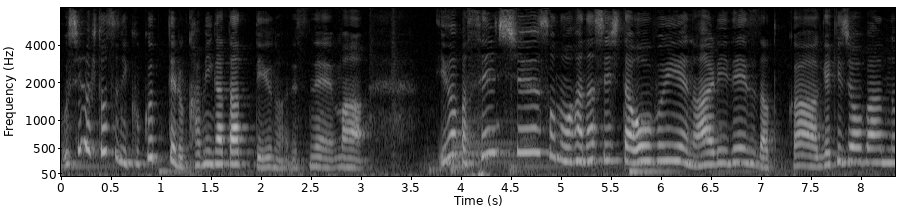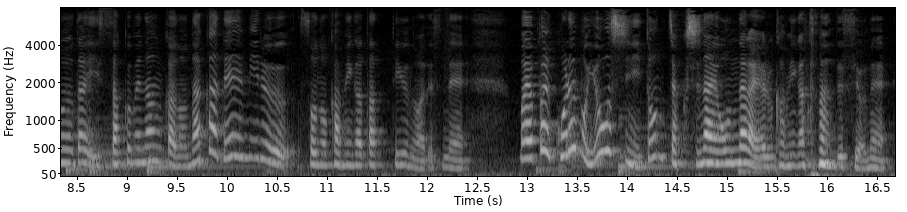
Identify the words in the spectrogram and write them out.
後ろ一つにくくってる髪型っていうのはですねまあいわば先週そのお話しした OVA の「アーリーデイズ」だとか劇場版の第1作目なんかの中で見るその髪型っていうのはですね、まあ、やっぱりこれも容姿に頓着しない女がやる髪型なんですよね。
